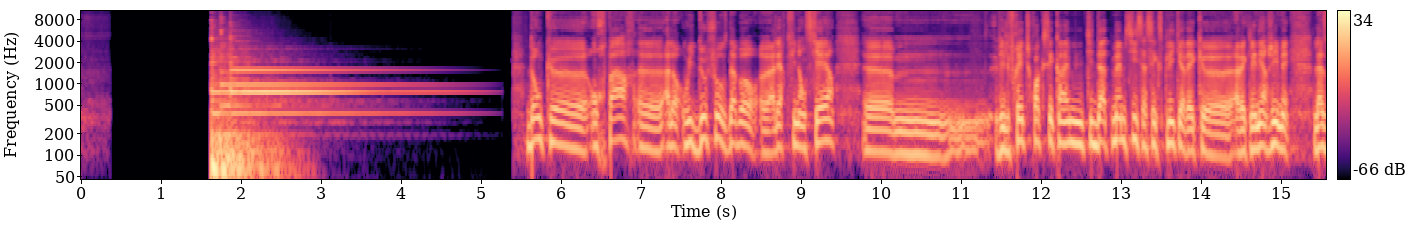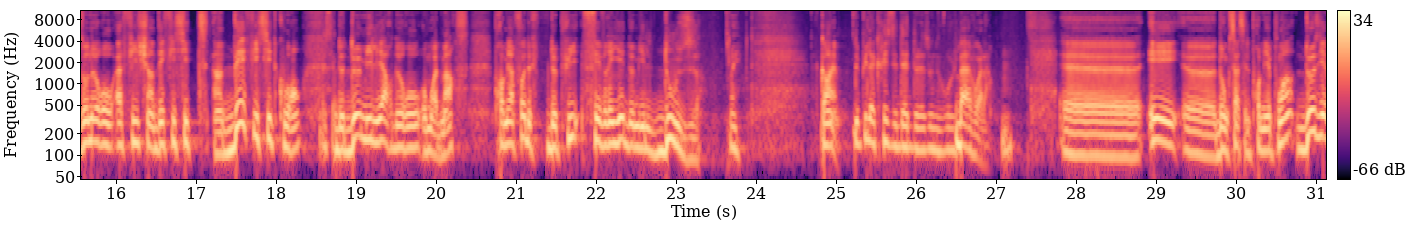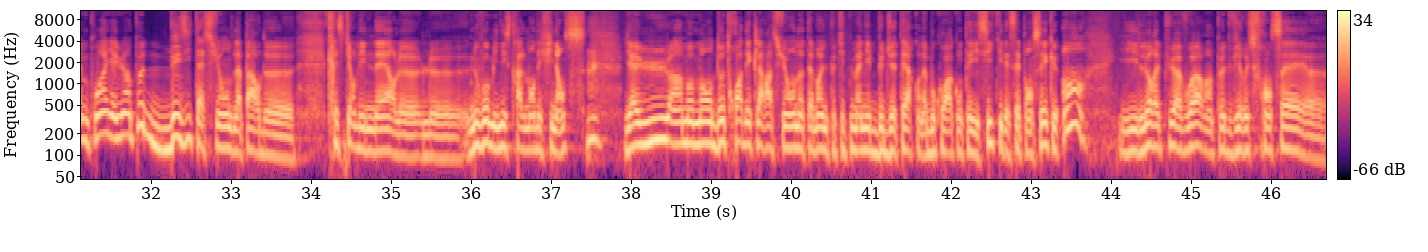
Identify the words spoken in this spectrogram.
Donc euh, on repart. Euh, alors oui, deux choses. D'abord, euh, alerte financière. Wilfried, je crois que c'est quand même une petite date, même si ça s'explique avec, avec l'énergie, mais la zone euro affiche un déficit, un déficit courant de 2 milliards d'euros au mois de mars. Première fois depuis février 2012. Oui. Quand même. Depuis la crise des dettes de la zone euro. Ben voilà. Mm. Euh, et euh, donc ça, c'est le premier point. Deuxième point, il y a eu un peu d'hésitation de la part de Christian Lindner, le, nouveau ministre allemand des Finances. Il y a eu à un moment deux, trois déclarations, notamment une petite manip budgétaire qu'on a beaucoup raconté ici, qui laissait penser que oh, il aurait pu avoir un peu de virus français. Euh,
